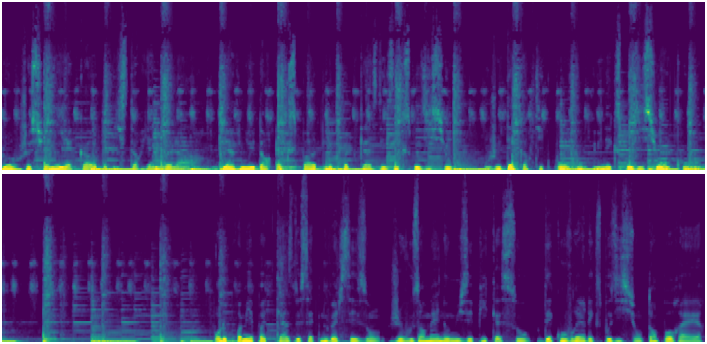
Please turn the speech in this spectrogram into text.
Bonjour, je suis Annie Jacob, historienne de l'art. Bienvenue dans Expod, le podcast des expositions, où je décortique pour vous une exposition en cours. Pour le premier podcast de cette nouvelle saison, je vous emmène au musée Picasso découvrir l'exposition temporaire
